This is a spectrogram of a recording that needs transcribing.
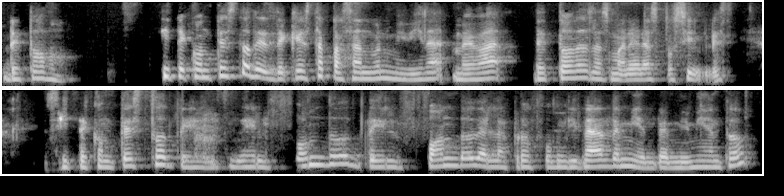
de todo. Si te contesto desde qué está pasando en mi vida, me va de todas las maneras posibles. Si te contesto desde el fondo, del fondo, de la profundidad de mi entendimiento,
